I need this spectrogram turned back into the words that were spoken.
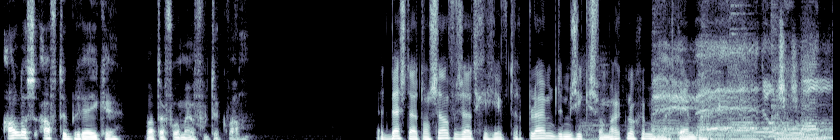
alles af te breken wat er voor mijn voeten kwam. Het beste uit onszelf is uitgegeven ter pluim. De muziek is van Mark Noggen met Martijn Baak.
